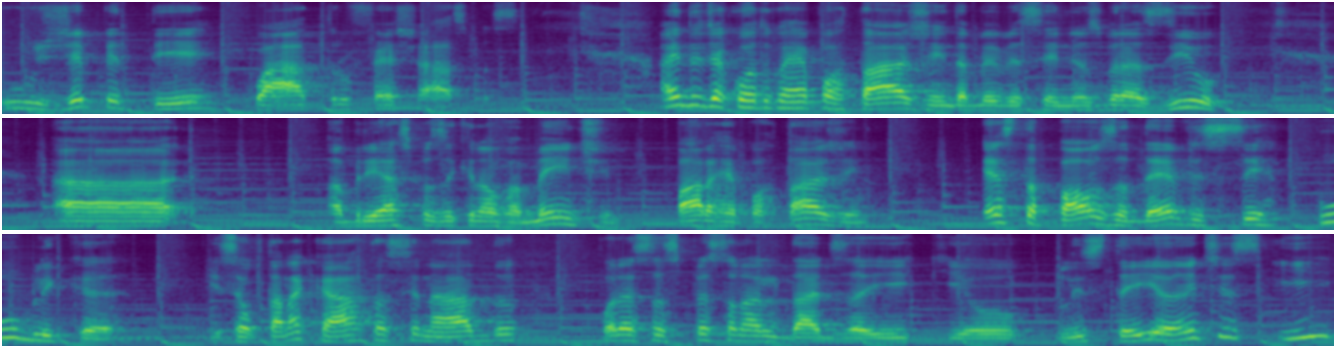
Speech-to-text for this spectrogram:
o GPT-4, fecha aspas. Ainda de acordo com a reportagem da BBC News Brasil, a, abri aspas aqui novamente para a reportagem, esta pausa deve ser pública. Isso é o que está na carta assinado por essas personalidades aí que eu listei antes e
